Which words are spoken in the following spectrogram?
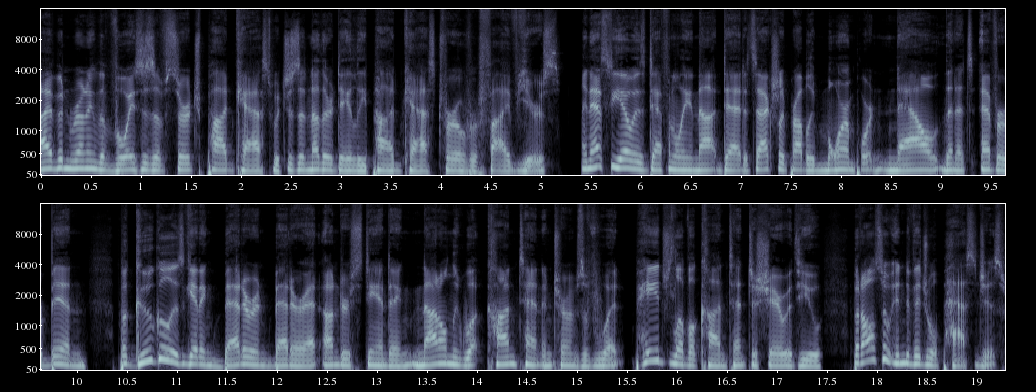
I've been running the Voices of Search podcast, which is another daily podcast for over five years. And SEO is definitely not dead. It's actually probably more important now than it's ever been. But Google is getting better and better at understanding not only what content in terms of what page level content to share with you, but also individual passages.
